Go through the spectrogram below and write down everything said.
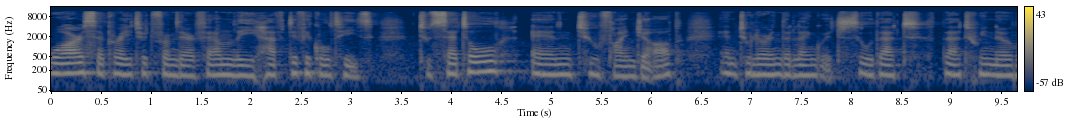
who are separated from their family have difficulties to settle and to find job and to learn the language. So that, that we know.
